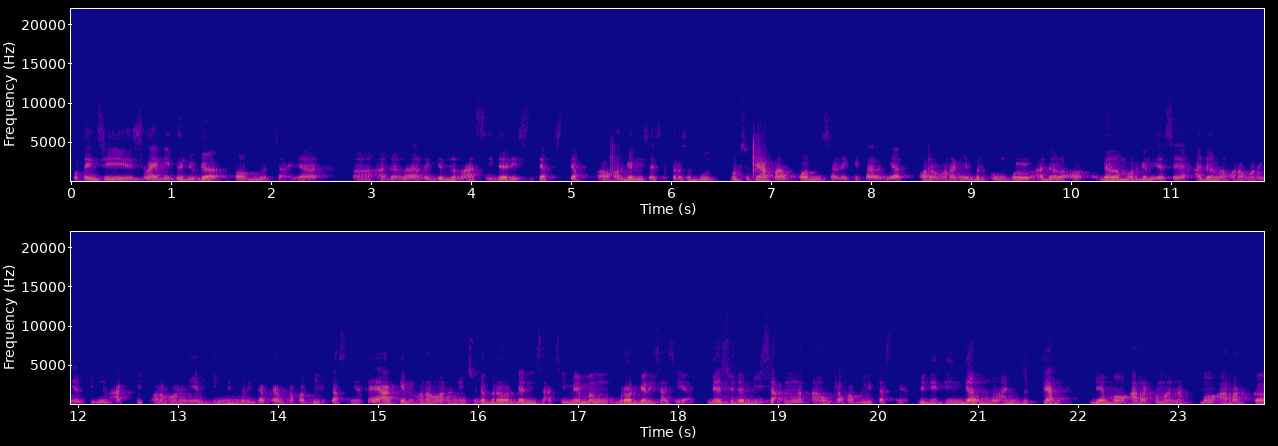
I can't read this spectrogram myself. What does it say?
Potensi selain itu juga, kalau menurut saya, uh, adalah regenerasi dari setiap-setiap uh, organisasi tersebut. Maksudnya apa? Kalau misalnya kita lihat orang-orang yang berkumpul adalah dalam organisasi adalah orang-orang yang ingin aktif, orang-orang yang ingin meningkatkan kapabilitasnya. Saya yakin orang-orang yang sudah berorganisasi memang berorganisasi ya, dia sudah bisa mengetahui kapabilitasnya. Jadi tinggal melanjutkan dia mau arah ke mana, mau arah ke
